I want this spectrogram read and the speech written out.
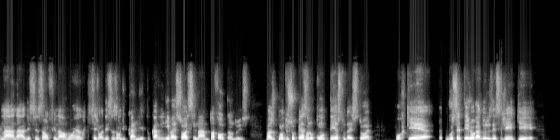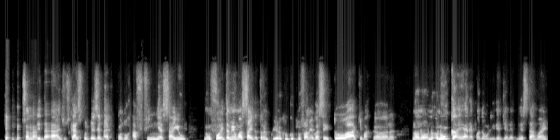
na, na, decisão final, não é que seja uma decisão de caneta, o cara ninguém vai só assinar, não está faltando isso, mas o quanto isso pesa no contexto da história. Porque você ter jogadores desse jeito, que tem personalidade, os caras, por exemplo, na época quando o Rafinha saiu, não foi também uma saída tranquila que o grupo do Flamengo aceitou, ah, que bacana. Não, não, nunca é, né? Quando é um líder de elenco desse tamanho.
